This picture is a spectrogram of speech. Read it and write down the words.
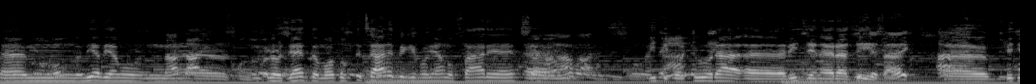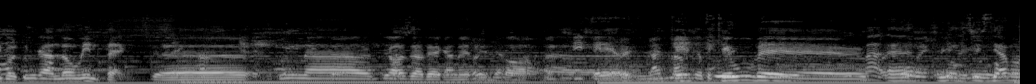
ehm, lì abbiamo un, eh, un progetto molto speciale perché vogliamo fare ehm, viticoltura eh, rigenerativa, eh, viticoltura low impact. Eh, una cosa veramente po' eh, Che, che uve ma eh, stiamo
